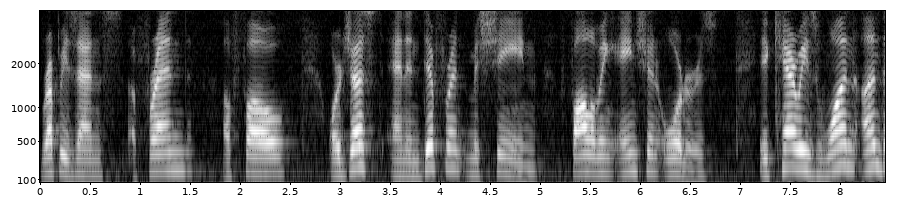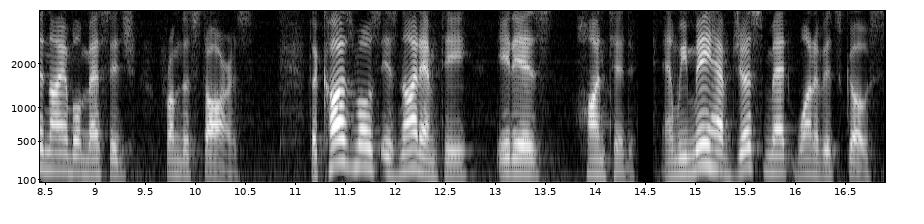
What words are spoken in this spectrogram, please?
represents a friend, a foe, or just an indifferent machine following ancient orders, it carries one undeniable message from the stars. The cosmos is not empty, it is haunted and we may have just met one of its ghosts.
